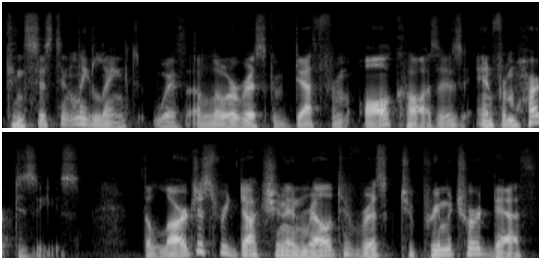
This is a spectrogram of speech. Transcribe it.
consistently linked with a lower risk of death from all causes and from heart disease. The largest reduction in relative risk to premature death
